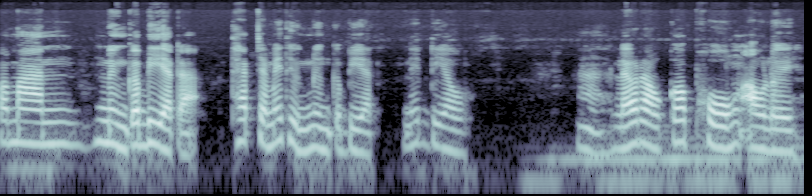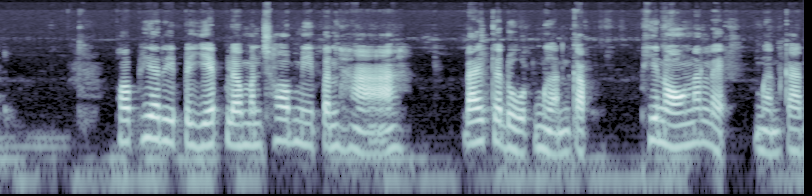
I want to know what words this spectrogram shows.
ประมาณหนึ่งกระเบียดอะแทบจะไม่ถึงหนึ่งกระเบียดนิดเดียว่าแล้วเราก็โพ้งเอาเลย เพราะพี่รีไปเย็บแล้วมันชอบมีปัญหาได้กระโดดเหมือนกับพี่น้องนั่นแหละเหมือนกัน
